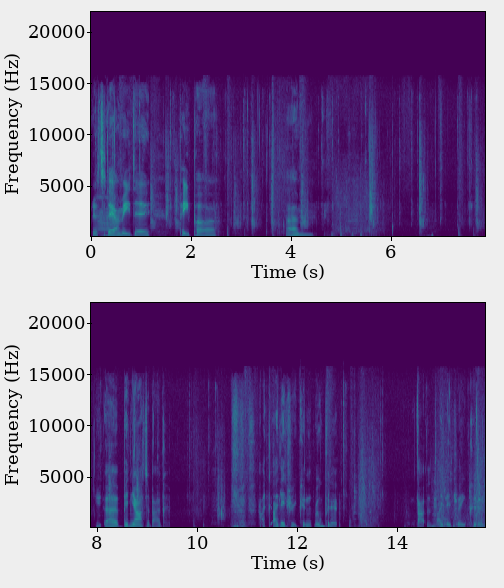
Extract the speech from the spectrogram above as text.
Yesterday I made a paper um, uh, pinata bag. I, I literally couldn't open it. That I literally couldn't.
